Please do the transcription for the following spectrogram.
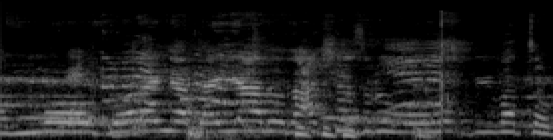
అమ్మో ఘోరంగా దయ్యాలు రాక్షసుడు బీభత్సం.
